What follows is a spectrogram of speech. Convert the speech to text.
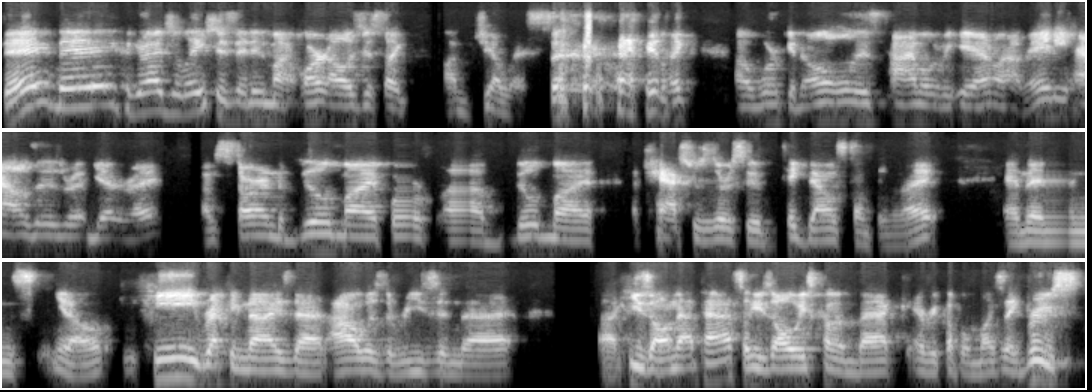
hey man, congratulations! And in my heart, I was just like, I'm jealous? Like I'm working all this time over here. I don't have any houses yet, right? I'm starting to build my uh, build my cash reserves to take down something, right? And then you know he recognized that I was the reason that uh, he's on that path. So he's always coming back every couple of months, like Bruce,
